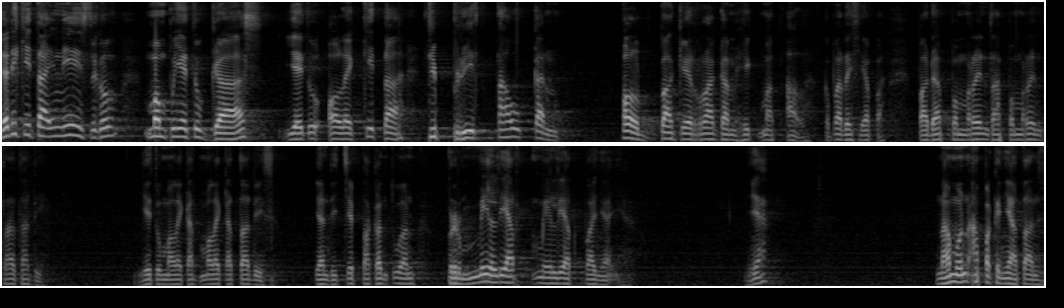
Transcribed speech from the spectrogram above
Jadi kita ini mempunyai tugas yaitu oleh kita diberitahukan pelbagai ragam hikmat Allah kepada siapa? Pada pemerintah-pemerintah tadi. Yaitu malaikat-malaikat tadi yang diciptakan Tuhan bermiliar-miliar banyaknya. Ya. Namun apa kenyataan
